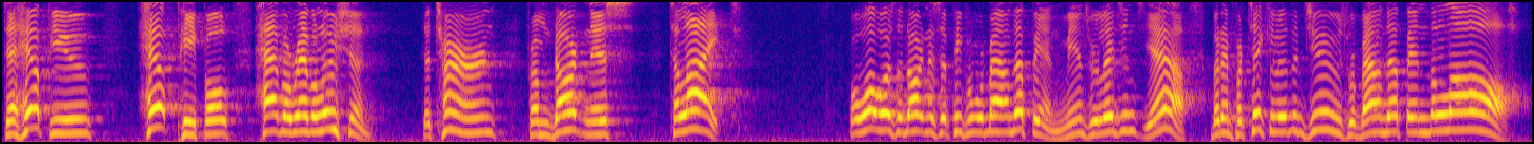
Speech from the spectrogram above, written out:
to help you help people have a revolution, to turn from darkness to light. Well, what was the darkness that people were bound up in? Men's religions? Yeah. But in particular, the Jews were bound up in the law.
